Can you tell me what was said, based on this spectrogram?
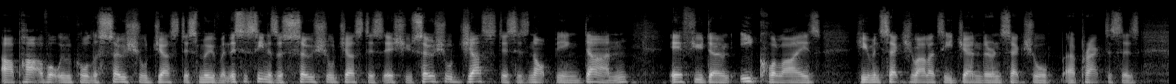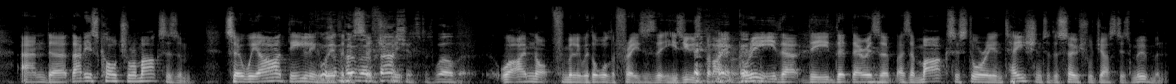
are part of what we would call the social justice movement. This is seen as a social justice issue. Social justice is not being done if you don't equalize human sexuality, gender, and sexual uh, practices. And uh, that is cultural Marxism. So we are dealing with an fascist as well, though well, I'm not familiar with all the phrases that he's used, but I agree that, the, that there is a, as a Marxist orientation to the social justice movement.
